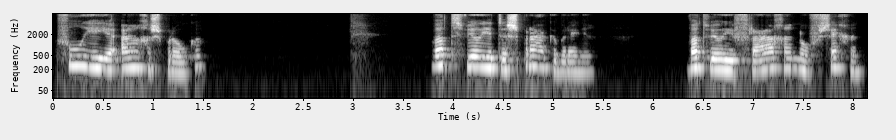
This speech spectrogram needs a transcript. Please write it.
Voel je je aangesproken? Wat wil je ter sprake brengen? Wat wil je vragen of zeggen?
